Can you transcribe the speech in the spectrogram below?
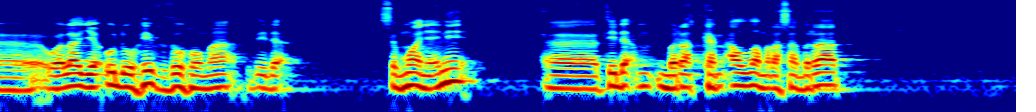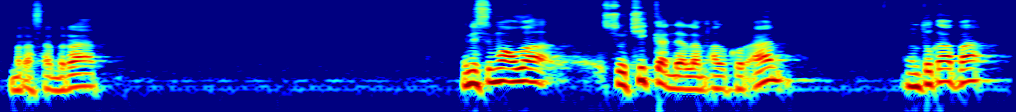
uh, wala yaudu hifdhuhuma tidak semuanya ini uh, tidak memberatkan Allah merasa berat merasa berat ini semua Allah sucikan dalam Al-Qur'an untuk apa?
